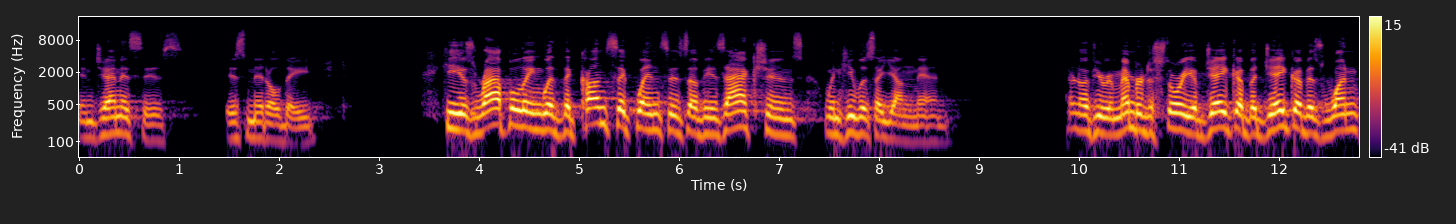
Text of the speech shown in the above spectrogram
in Genesis, is middle aged. He is grappling with the consequences of his actions when he was a young man. I don't know if you remember the story of Jacob, but Jacob is one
